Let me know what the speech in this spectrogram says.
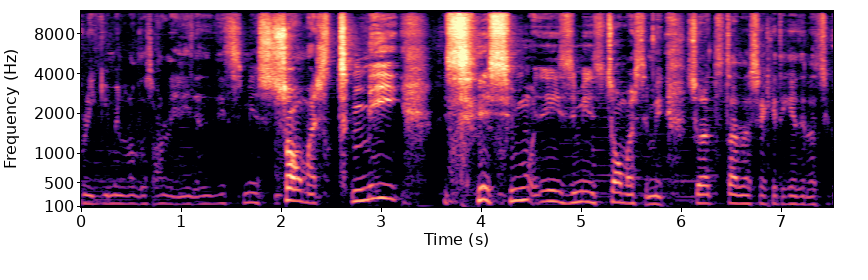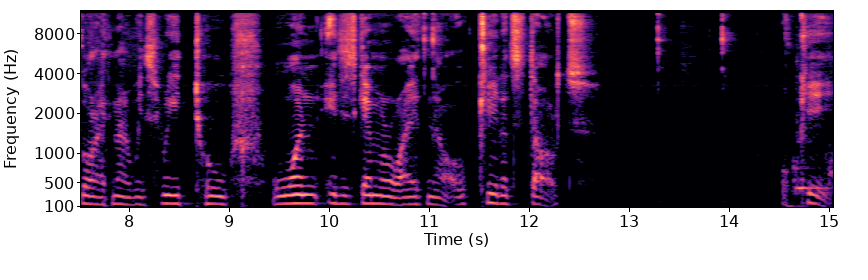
free, give me love, that's all I need, and this means so much to me. This means so much to me. So let's start, let's check it together. Let's go right now with three, two, one. It is camera right now. Okay, let's start. Okay.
